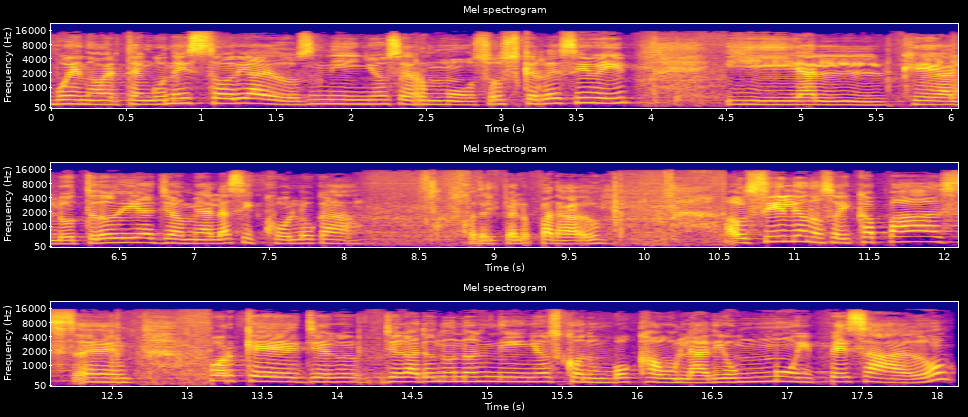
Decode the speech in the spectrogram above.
Bueno, a ver, tengo una historia de dos niños hermosos que recibí y al que al otro día llamé a la psicóloga con el pelo parado. Auxilio, no soy capaz, eh, porque llegaron unos niños con un vocabulario muy pesado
